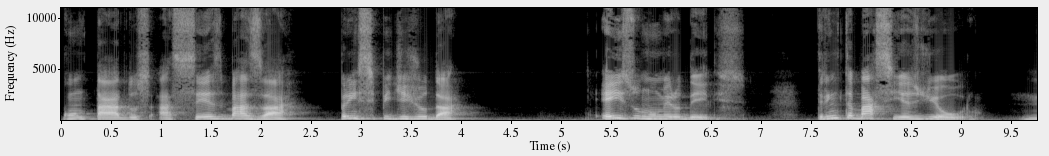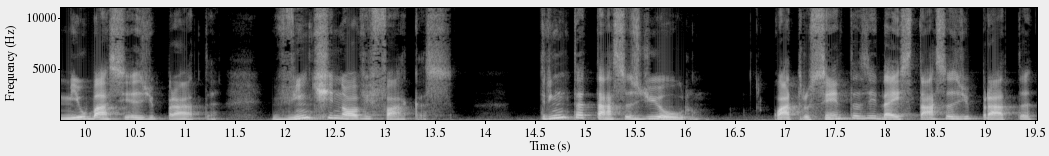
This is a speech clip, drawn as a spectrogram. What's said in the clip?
contados a Sesbazar, príncipe de Judá. Eis o número deles: trinta bacias de ouro, mil bacias de prata, vinte e nove facas, trinta taças de ouro, quatrocentas e dez taças de prata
